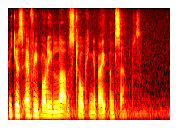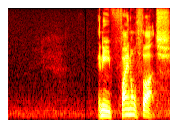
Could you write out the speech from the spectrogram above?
Because everybody loves talking about themselves. Any final thoughts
